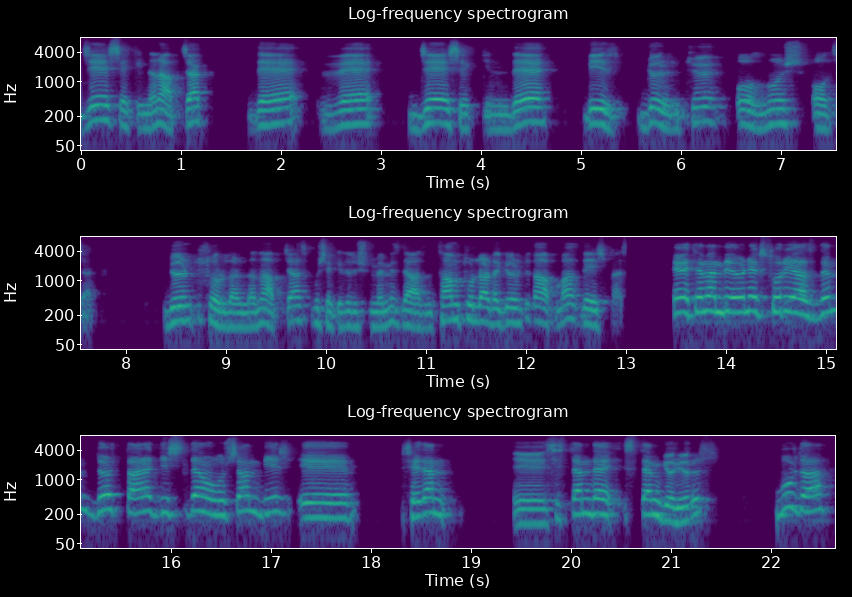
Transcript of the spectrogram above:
C şeklinde ne yapacak? D ve C şeklinde bir görüntü olmuş olacak. Görüntü sorularında ne yapacağız? Bu şekilde düşünmemiz lazım. Tam turlarda görüntü ne yapmaz? Değişmez. Evet hemen bir örnek soru yazdım. Dört tane dişliden oluşan bir e, şeyden e, sistemde sistem görüyoruz. Burada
